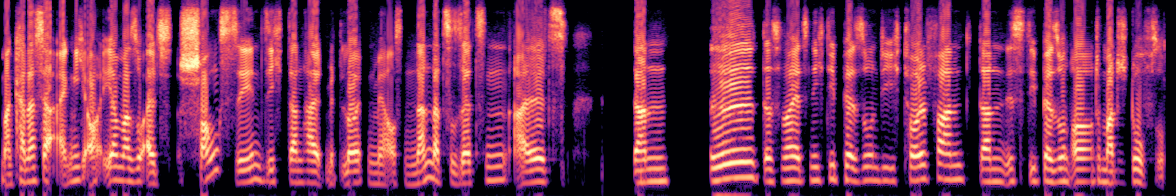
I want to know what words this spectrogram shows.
man kann das ja eigentlich auch eher mal so als Chance sehen, sich dann halt mit Leuten mehr auseinanderzusetzen, als dann, äh, das war jetzt nicht die Person, die ich toll fand, dann ist die Person automatisch doof. So.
